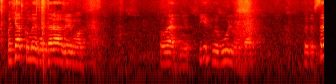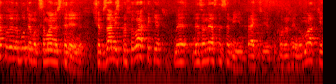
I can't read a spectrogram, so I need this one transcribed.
Спочатку ми знезаражуємо поверхню піхви, вульву. Так. Тобто все повинно бути максимально стерильно, щоб замість профілактики ми не занесли самі інфекцію по порожнину матки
